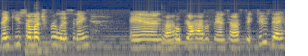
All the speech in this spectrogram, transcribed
thank you so much for listening, and I hope y'all have a fantastic Tuesday.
